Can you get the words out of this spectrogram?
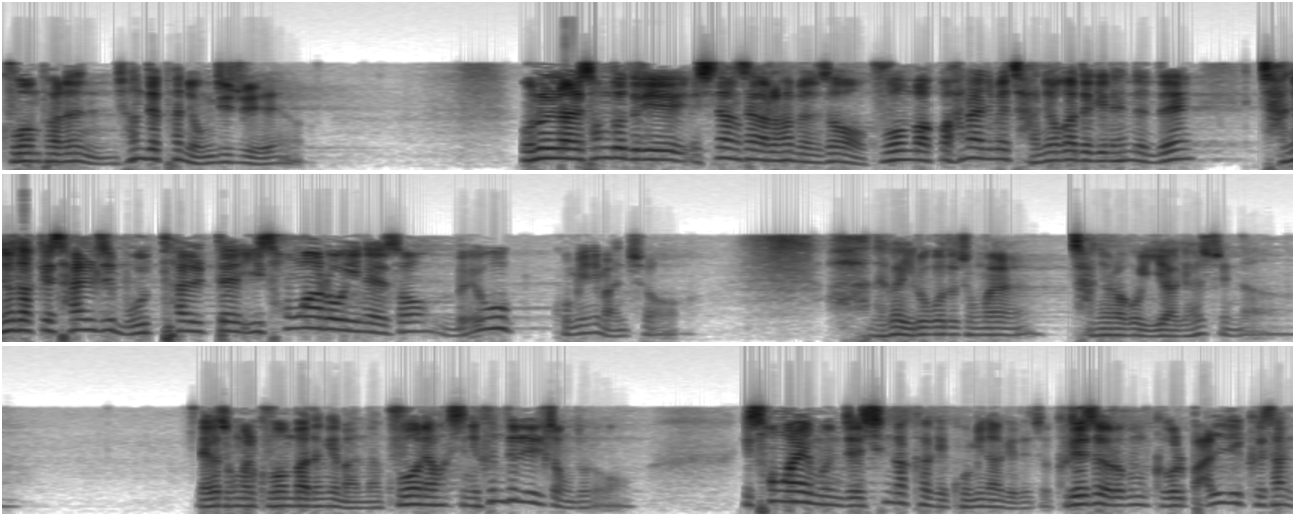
구원파는 현대판 영지주의예요. 오늘날 성도들이 신앙생활을 하면서 구원받고 하나님의 자녀가 되긴 했는데 자녀답게 살지 못할 때 이 성화로 인해서 매우 고민이 많죠. 아, 내가 이러고도 정말 자녀라고 이야기할 수 있나? 내가 정말 구원받은 게 맞나? 구원의 확신이 흔들릴 정도로 이 성화의 문제 심각하게 고민하게 되죠. 그래서 여러분 그걸 빨리 그 상,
